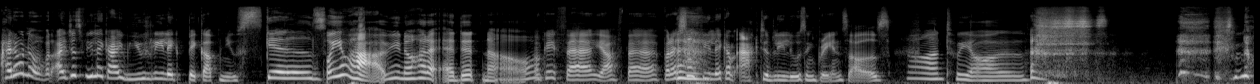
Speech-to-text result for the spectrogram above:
I don't know, but I just feel like I usually like pick up new skills. Oh, you have. You know how to edit now. Okay, fair, yeah, fair. But I still feel like I'm actively losing brain cells. Aren't we all? no,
